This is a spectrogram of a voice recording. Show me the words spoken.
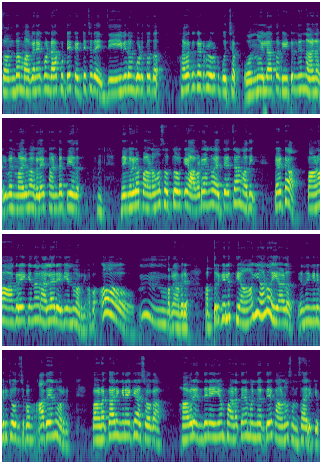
സ്വന്തം മകനെ കൊണ്ട് ആ കുട്ടിയെ കെട്ടിച്ചതേ ജീവിതം കൊടുത്തത്. അതൊക്കെ കേട്ടപ്പോൾ ഇവർക്ക് പുച്ഛം. ഒന്നുമില്ലാത്ത വീട്ടിൽ നിന്നാണ് ഇവൻ മരുമകളെ കണ്ടെത്തിയത്. നിങ്ങളുടെ പണവും സ്വത്തും ഒക്കെ അവിടെ അങ്ങ് വെച്ചേച്ചാൽ മതി. കേട്ടോ? പണം ആഗ്രഹിക്കുന്നവനല്ല രവി എന്ന് പറഞ്ഞു. അപ്പോൾ ഓ പറഞ്ഞു അവർ. അത്രയ്ക്ക് വലിയ ത്യാഗിയാണോ ഇയാൾ? എന്ന് ഇങ്ങനെ ഇവർ ചോദിച്ചപ്പം അതേന്ന് പറഞ്ഞു. പണക്കാരിങ്ങനെയൊക്കെ അശോക. അവരെന്തിനേയും പണത്തിനെ മുൻനിർത്തിയേ കാണൂ സംസാരിക്കും.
